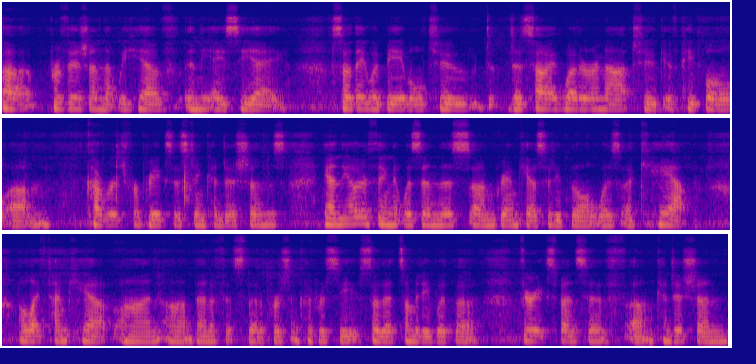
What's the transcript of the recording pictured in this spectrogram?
uh, provision that we have in the ACA. So they would be able to d- decide whether or not to give people um, coverage for pre-existing conditions. And the other thing that was in this um, Graham Cassidy bill was a cap a lifetime cap on um, benefits that a person could receive, so that somebody with a very expensive um, condition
